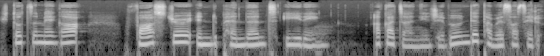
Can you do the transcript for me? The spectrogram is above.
一つ目が Foster Independent Eating 赤ちゃんに自分で食べさせる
